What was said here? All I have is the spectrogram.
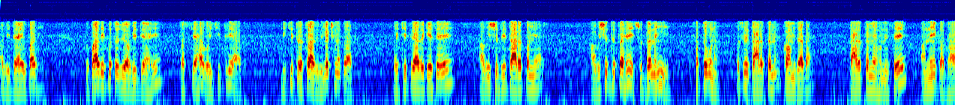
अविद्या है उपाधि। उपाधि को तो जो अविद्या है, तस्या वैचित्र्याद। विचित्रत्वाद, विलक्षणत्वाद। वैचित्र्याद कैसे है? अविशुद्धि तारतम्य अविशुद्ध तो है, शुद्ध नहीं है, सत्वगुण। उसमें तारतम्य कम ज़्यादा है। तारतम्य होने से अनेक अधा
